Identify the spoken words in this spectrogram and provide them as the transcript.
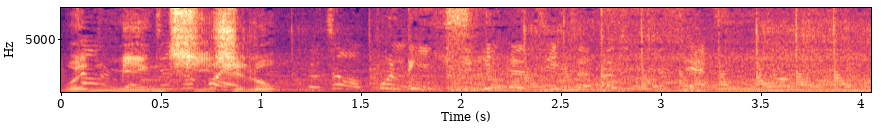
文明启示录，有这种不理性的记者的出现。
